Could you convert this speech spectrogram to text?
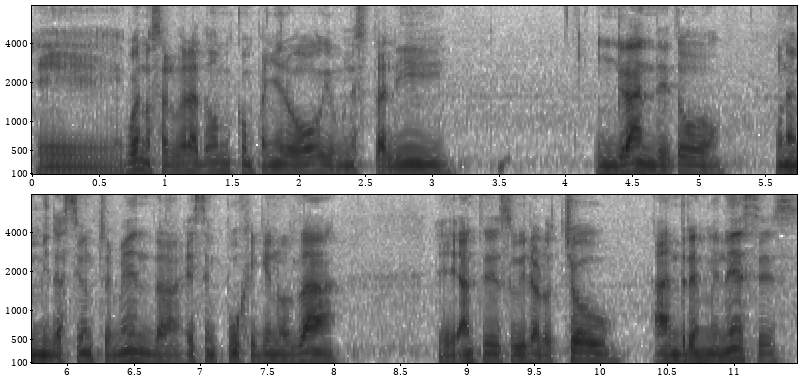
Eh, bueno, saludar a todos mis compañeros, obvio, un Estalí, un grande, todo, una admiración tremenda, ese empuje que nos da eh, antes de subir a los shows, a Andrés Meneses,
